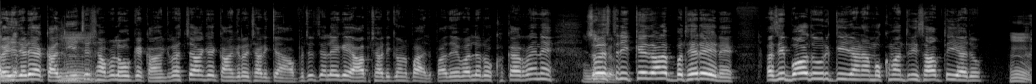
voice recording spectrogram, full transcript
ਕਈ ਜਿਹੜੇ ਅਕਾਲੀ ਚ ਸ਼ਾਮਿਲ ਹੋ ਕੇ ਕਾਂਗਰਸ ਚ ਆ ਗਏ ਕਾਂਗਰਸ ਛੱਡ ਕੇ ਆਪ ਚ ਚਲੇ ਗਏ ਆਪ ਛੱਡ ਕੇ ਹੁਣ ਭਾਜਪਾ ਦੇ ਵੱਲ ਰੁਖ ਕਰ ਰਹੇ ਨੇ। ਸੋ ਇਸ ਤਰੀਕੇ ਨਾਲ ਬਥੇਰੇ ਨੇ। ਅਸੀਂ ਬਹੁਤ ਦੂਰ ਕੀ ਜਾਣਾ ਮੁੱਖ ਮੰਤਰੀ ਸਾਹਿਬ ਤੇ ਹੀ ਆ ਜੋ ਹੂੰ।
